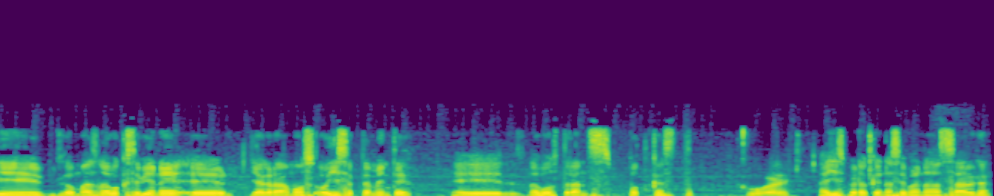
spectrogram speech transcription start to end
Y lo más nuevo que se viene, eh, ya grabamos hoy exactamente el nuevo Trans podcast. Órale. Ahí espero que en la semana salga.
